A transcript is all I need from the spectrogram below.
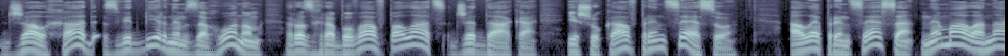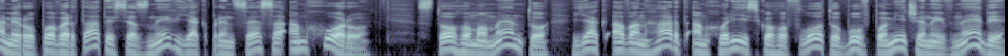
Джал-Хад з відбірним загоном розграбував палац Джедака і шукав принцесу. Але принцеса не мала наміру повертатися з них як принцеса Амхору. З того моменту, як авангард Амхорійського флоту був помічений в небі,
